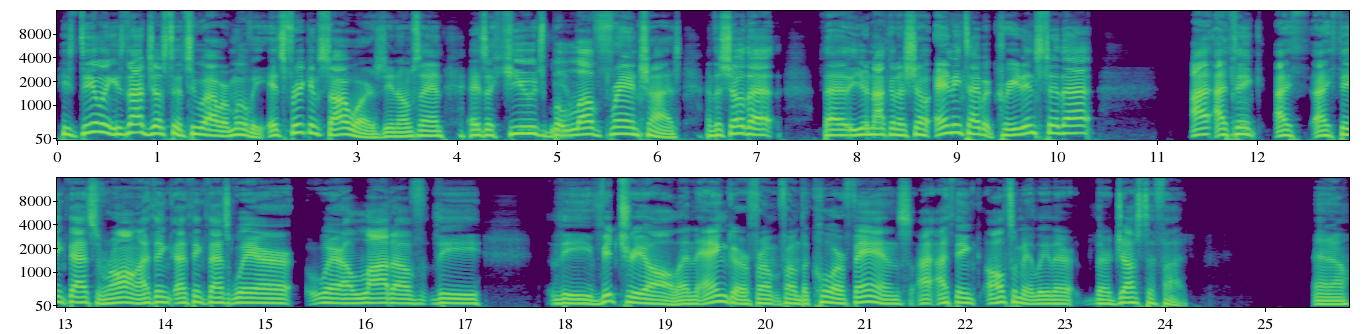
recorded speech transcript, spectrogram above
he's dealing, he's not just a two hour movie. It's freaking Star Wars. You know what I'm saying? It's a huge beloved franchise. And to show that, that you're not going to show any type of credence to that, I, I think, I, I think that's wrong. I think, I think that's where, where a lot of the, the vitriol and anger from, from the core fans, I, I think ultimately they're, they're justified. You know?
